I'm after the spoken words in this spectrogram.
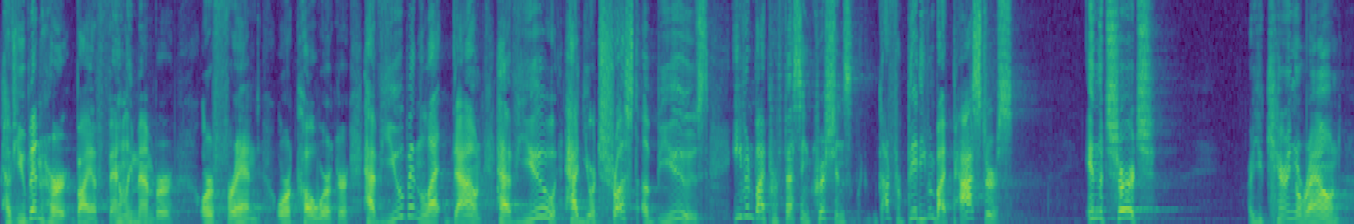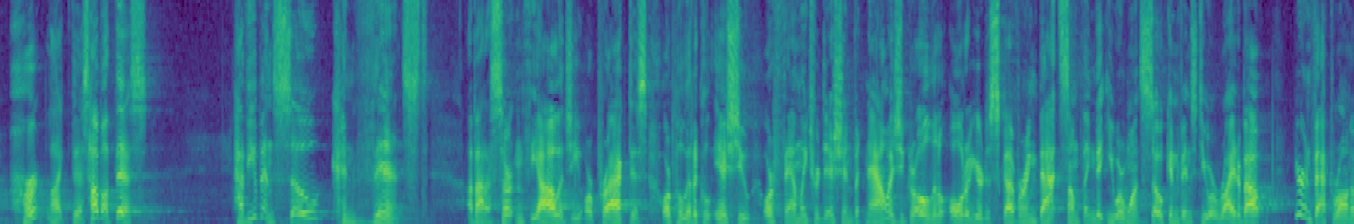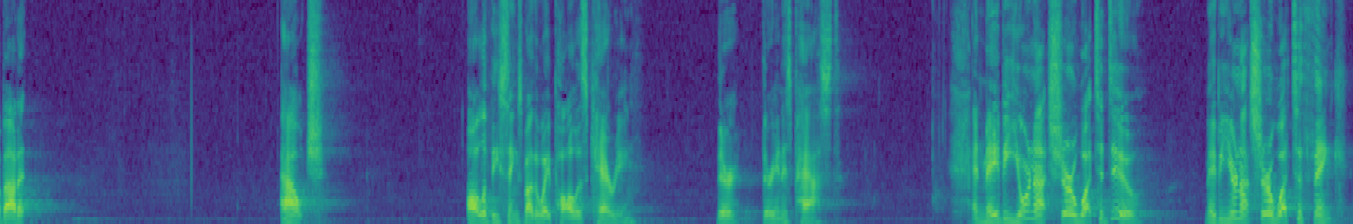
Have you been hurt by a family member or friend or coworker? Have you been let down? Have you had your trust abused, even by professing Christians, God forbid, even by pastors in the church? Are you carrying around hurt like this? How about this? Have you been so convinced about a certain theology or practice or political issue or family tradition, but now as you grow a little older, you're discovering that's something that you were once so convinced you were right about, you're in fact wrong about it. Ouch. All of these things, by the way, Paul is carrying. They're, they're in his past. And maybe you're not sure what to do. Maybe you're not sure what to think.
